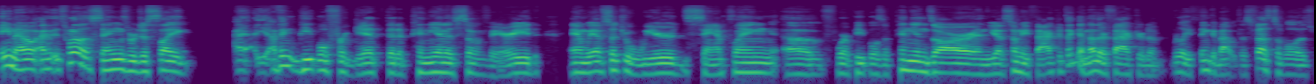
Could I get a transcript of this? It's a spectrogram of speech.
you know, it's one of those things where just like I, I think people forget that opinion is so varied and we have such a weird sampling of where people's opinions are and you have so many factors. I think another factor to really think about with this festival is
